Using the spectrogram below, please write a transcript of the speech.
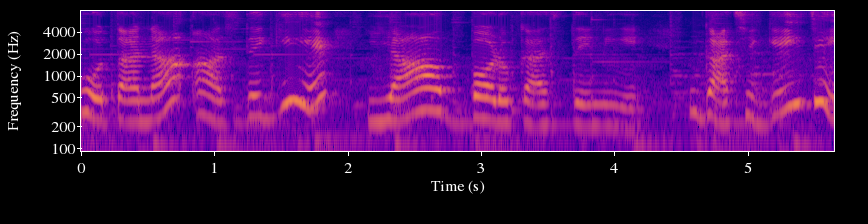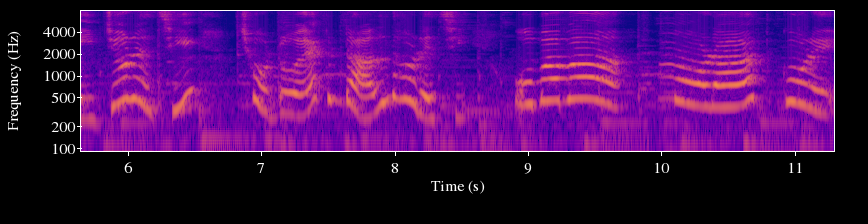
হোতা না আসতে গিয়ে ইয়া বড় কাস্তে নিয়ে। গাছে গেই যেই চড়েছি, ছোট এক ডাল ধরেছি। ও বাবা, মরাত করে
